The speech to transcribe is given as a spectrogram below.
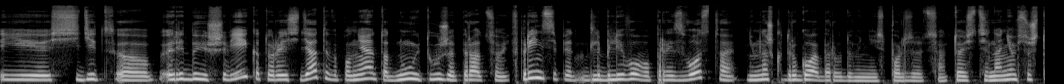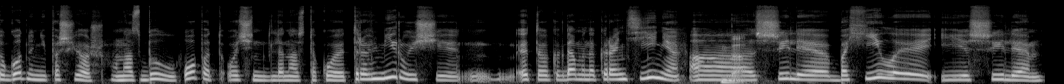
и сидит э, ряды швей, которые сидят и выполняют одну и ту же операцию. В принципе, для бельевого производства немножко другое оборудование используется. То есть на нем все что угодно не пошьешь. У нас был опыт очень для нас такой травмирующий. Это когда мы на карантине а, Да. шили бахилы и шили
